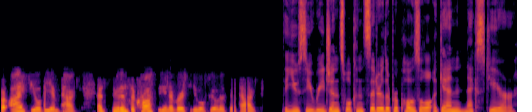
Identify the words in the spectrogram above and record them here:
but I feel the impact, and students across the university will feel this impact. The UC Regents will consider the proposal again next year.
